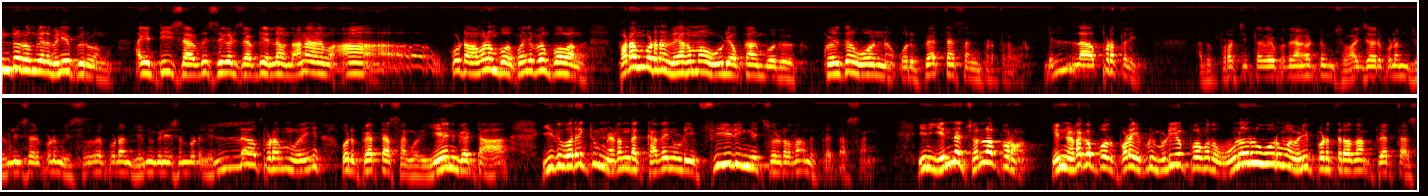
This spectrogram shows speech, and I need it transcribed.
இன்டோர் ரூம் வெளியே போயிடுவாங்க அங்கே டீ சாப்பிட்டு சிகரெட் சாப்பிட்டு எல்லாம் வந்து ஆனால் கூட்டம் அவளும் போ கொஞ்சம் பேரும் போவாங்க. படம் போடுற வேகமாக ஓடி உட்காரும்போது கொஞ்சம் தூரம் ஓடணும் ஒரு பேத்தா சங் படத்தில் வரும். எல்லா படத்துலையும். அது புரட்சி தலைவர் படத்திலாகட்டும் சிவாஜி சார் படம் ஜெமினி சார் படம் எஸ் சார் படம் ஜெமினி கணேசன் படம் எல்லா படமும் வரையும் ஒரு பேத்தா சாங் வரும். ஏன்னு கேட்டால் இது வரைக்கும் நடந்த கதையினுடைய ஃபீலிங்கை சொல்கிறது தான் அந்த பேத்தா சாங் இனி என்ன சொல்ல போகிறோம் என்ன நடக்க போகுது? படம் எப்படி முடிய போகிறத உணர்வுபூர்வமாக வெளிப்படுத்துறது தான் பேத்தாஸ்.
